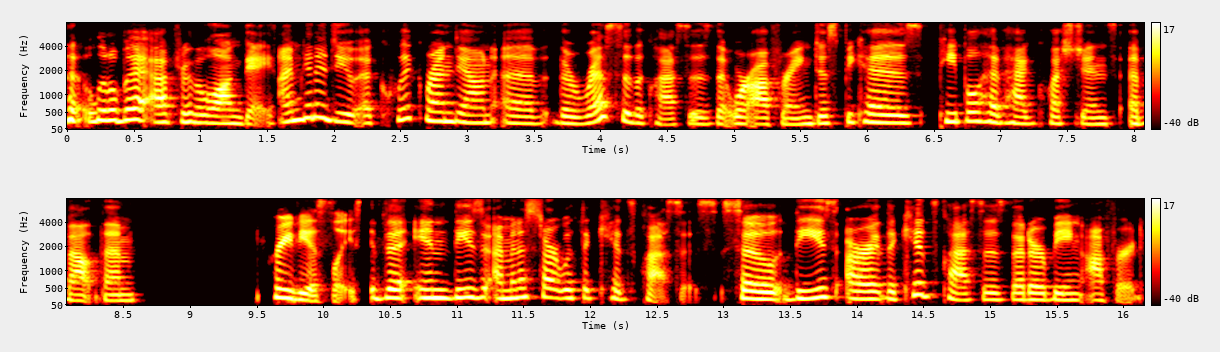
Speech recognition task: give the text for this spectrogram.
a little bit after the long day. I'm going to do a quick rundown of the rest of the classes that we're offering just because people have had questions about them previously. The in these I'm going to start with the kids classes. So these are the kids classes that are being offered.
